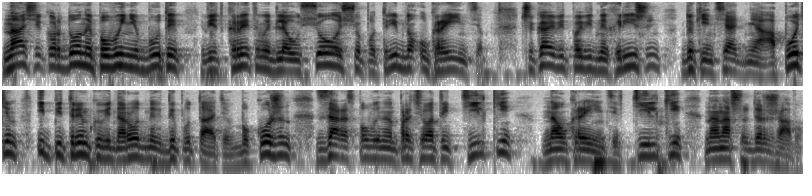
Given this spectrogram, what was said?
Наші кордони повинні бути відкритими для усього, що потрібно українцям. Чекаю відповідних рішень до кінця дня, а потім і підтримку від народних депутатів. Бо кожен зараз повинен працювати тільки на українців, тільки на нашу державу,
